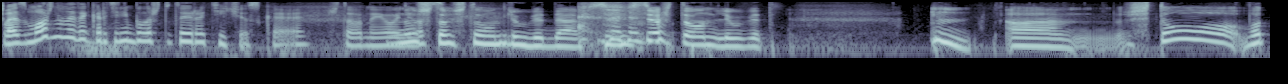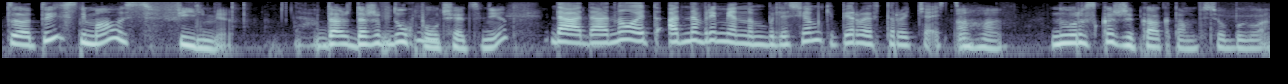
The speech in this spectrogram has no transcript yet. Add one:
Возможно, на этой картине было что-то эротическое, что он ее Ну, что, что он любит, да. Все, что он любит. А, Что... Вот э, ты снималась в фильме. Даже, даже в двух, получается, нет? Да, да, но это одновременно были съемки первой и второй части. Ага. Ну, расскажи, как там все было.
